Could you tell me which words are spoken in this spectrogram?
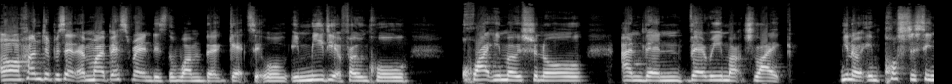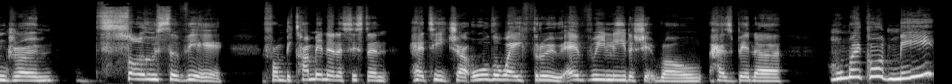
oh, 100%. And my best friend is the one that gets it all. Immediate phone call, quite emotional, and then very much like, you know, imposter syndrome, so severe from becoming an assistant head teacher all the way through every leadership role has been a oh my god me?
